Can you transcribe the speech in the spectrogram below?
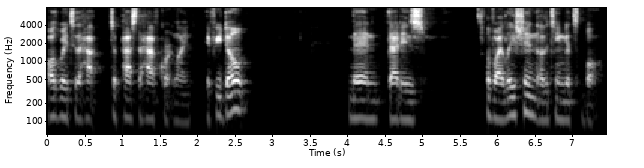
all the way to the half to pass the half court line. If you don't, then that is a violation. The other team gets the ball.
